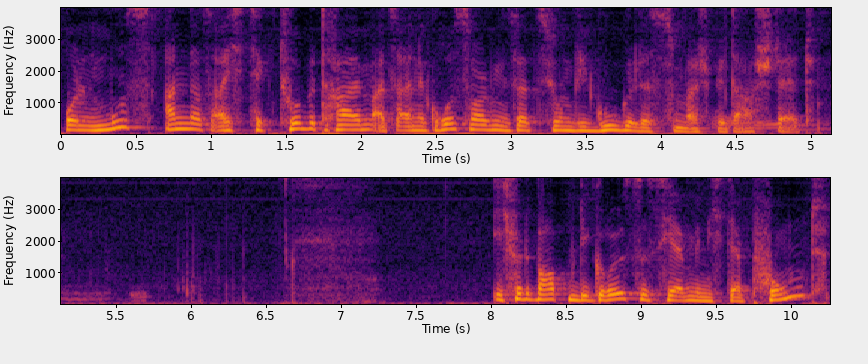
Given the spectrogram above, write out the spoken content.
und muss anders Architektur betreiben, als eine große Organisation wie Google es zum Beispiel darstellt. Ich würde behaupten, die Größe ist hier irgendwie nicht der Punkt.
